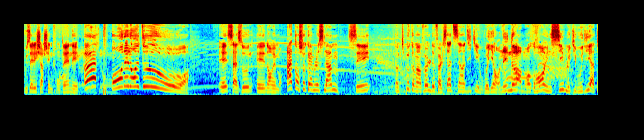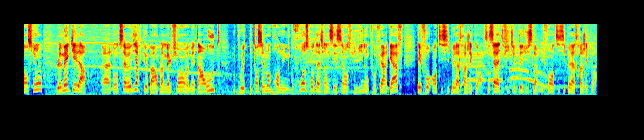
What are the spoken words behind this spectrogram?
vous allez chercher une fontaine et hop on est de retour Et ça zone énormément. Attention quand même le slam, c'est un petit peu comme un vol de Falstad, c'est indiqué. Vous voyez en énorme, en grand, une cible qui vous dit attention, le mec est là. Euh, donc ça veut dire que par exemple un Malfurion va mettre un route, vous pouvez potentiellement prendre une grosse rotation de CC en suivi, donc faut faire gaffe et faut anticiper la trajectoire. C'est ça la difficulté du slam, il faut anticiper la trajectoire.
